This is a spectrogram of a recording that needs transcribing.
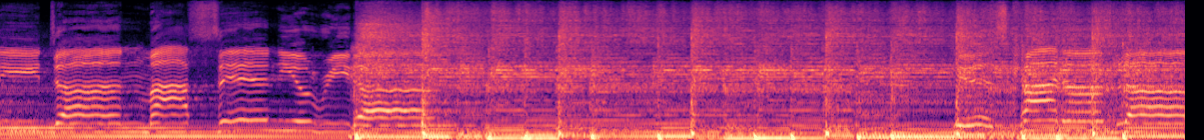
He done, my senorita? His kind of love.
